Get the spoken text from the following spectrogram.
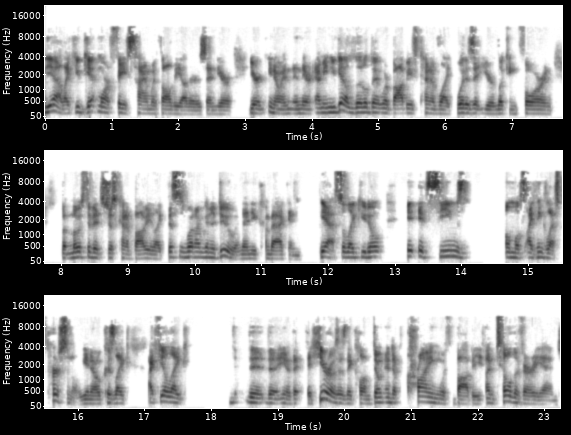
yeah like you get more facetime with all the others and you're you're you know and, and there i mean you get a little bit where bobby's kind of like what is it you're looking for? And but most of it's just kind of bobby like this is what i'm going to do. And then you come back and yeah so like you don't it, it seems almost i think less personal you know because like i feel like the the you know the, the, heroes as they call them don't end up crying with Bobby until the very end.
